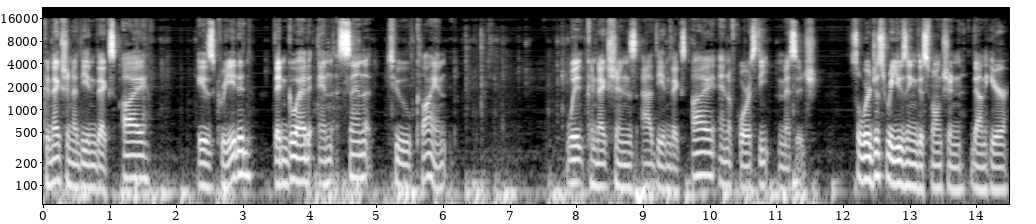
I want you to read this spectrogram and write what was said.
connection at the index i is created, then go ahead and send to client with connections at the index i and of course the message. So we're just reusing this function down here.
